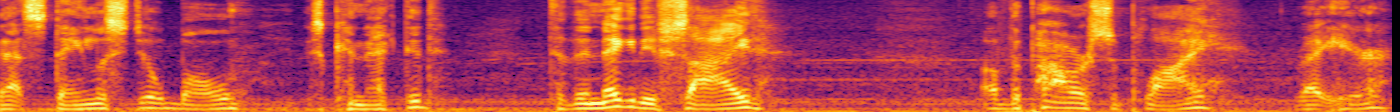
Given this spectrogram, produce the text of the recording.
That stainless steel bowl is connected to the negative side of the power supply right here.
